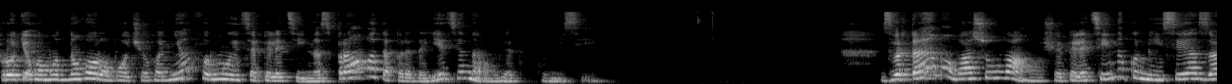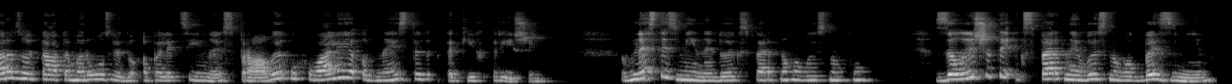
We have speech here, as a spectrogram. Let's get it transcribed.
Протягом одного робочого дня формується апеляційна справа та передається на розгляд комісії. Звертаємо вашу увагу, що апеляційна комісія за результатами розгляду апеляційної справи ухвалює одне з таких рішень: внести зміни до експертного висновку, залишити експертний висновок без змін,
